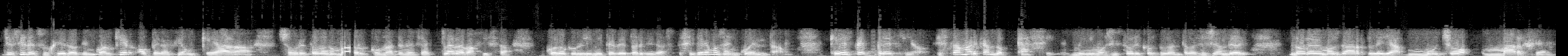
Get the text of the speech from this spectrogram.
yo sí le sugiero que en cualquier operación que haga, sobre todo en un valor con una tendencia clara bajista, coloque un límite de pérdidas. Si tenemos en cuenta que este precio está marcando casi mínimos históricos durante la sesión de hoy, no debemos darle ya mucho margen.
